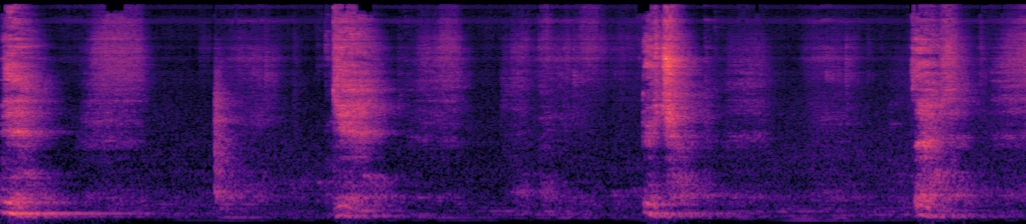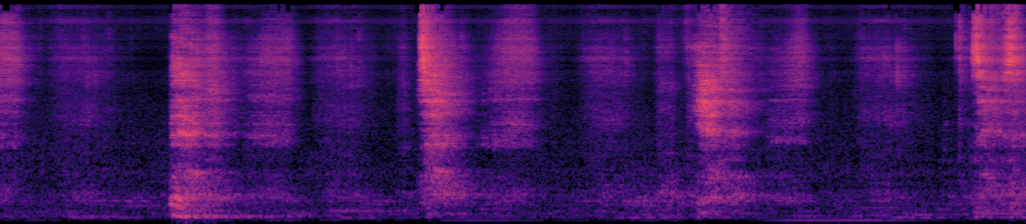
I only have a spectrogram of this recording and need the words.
Bir. İki. Üç. Dört. Beş. Sekiz.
